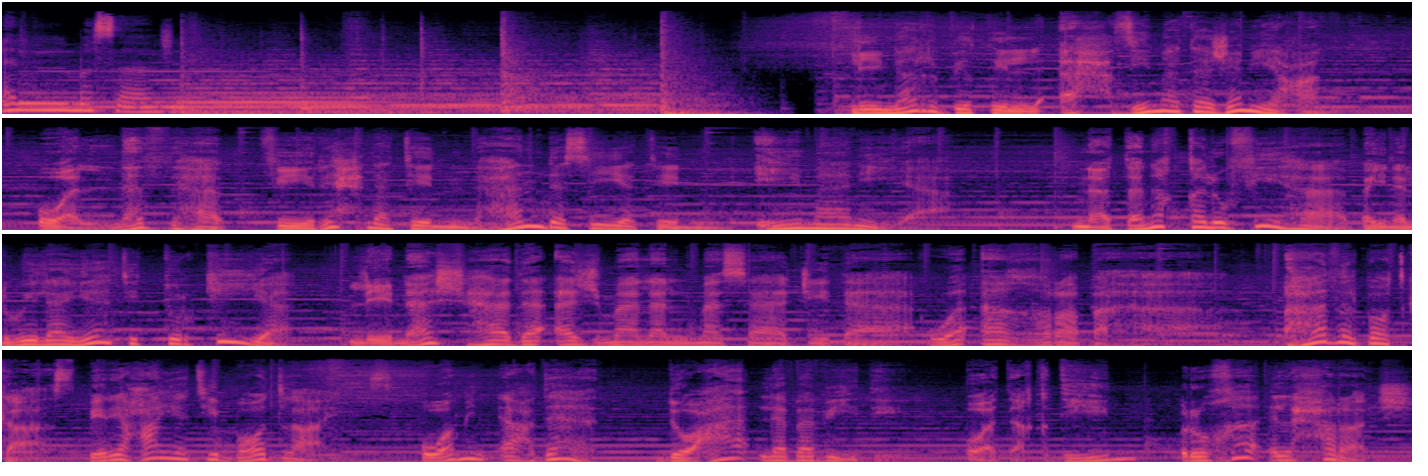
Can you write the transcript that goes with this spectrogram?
المساجد. لنربط الأحزمة جميعا ولنذهب في رحلة هندسية إيمانية. نتنقل فيها بين الولايات التركية لنشهد أجمل المساجد وأغربها. هذا البودكاست برعاية بودلاينز ومن إعداد دعاء لبابيدي وتقديم رخاء الحرج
